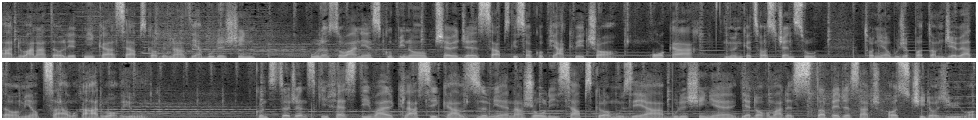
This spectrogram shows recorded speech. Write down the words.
a 12. letnika Serbskiego Gymnazja Budyszin. Ulosowanie skupinów przewiedzie Serbski Sokop Pjakwieczo w Horkach, Hosčencu. Turnier będzie potom 9. mierca w Radworju. Konstytucenski festiwal Klasika w zimie na żoli Serbskiego Muzea Budyszynie je dohromady 150 hostči dožiwiło.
